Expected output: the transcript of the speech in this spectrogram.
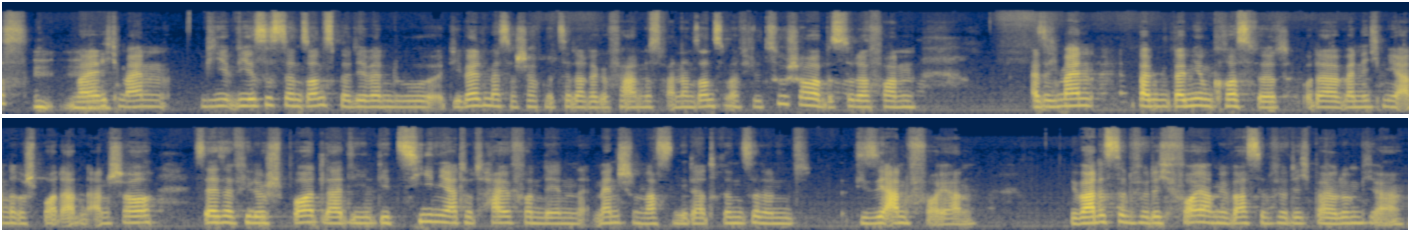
ist? Mhm. Weil ich meine, wie, wie ist es denn sonst bei dir, wenn du die Weltmeisterschaft etc. gefahren bist? Waren dann sonst immer viele Zuschauer? Bist du davon? Also ich meine, bei, bei mir im CrossFit oder wenn ich mir andere Sportarten anschaue, sehr, sehr viele Sportler, die, die ziehen ja total von den Menschenmassen, die da drin sind und die sie anfeuern. Wie war das denn für dich vorher und wie war es denn für dich bei Olympia?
